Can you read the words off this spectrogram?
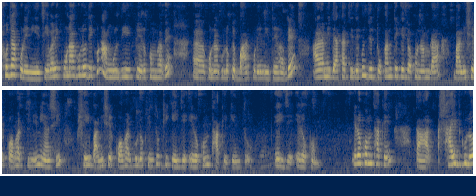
সোজা করে নিয়েছি। এবারে কোনাগুলো দেখুন, আঙুল দিয়ে একটু এরকমভাবে কোনাগুলোকে বার করে নিতে হবে। আর আমি দেখাচ্ছি, দেখুন যে দোকান থেকে যখন আমরা বালিশের কভার কিনে নিয়ে আসি, সেই বালিশের কভারগুলো কিন্তু ঠিক এই যে এরকম থাকে কিন্তু। এই যে এরকম এরকম থাকে। তার সাইডগুলো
